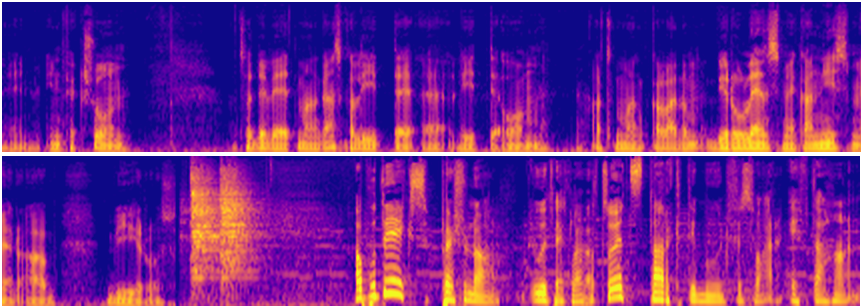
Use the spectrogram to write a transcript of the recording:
en infektion. Alltså det vet man ganska lite, äh, lite om. Alltså man kallar dem virulensmekanismer av virus. Apotekspersonal utvecklar alltså ett starkt immunförsvar efterhand.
